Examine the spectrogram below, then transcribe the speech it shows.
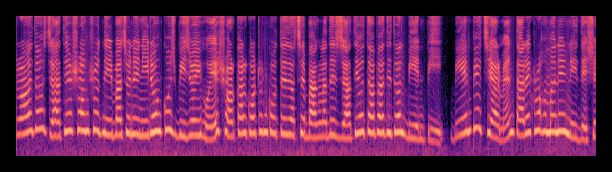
ত্রয়োদশ জাতীয় সংসদ নির্বাচনে নিরঙ্কুশ বিজয়ী হয়ে সরকার গঠন করতে যাচ্ছে বাংলাদেশ জাতীয়তাবাদী দল বিএনপি। বিএনপি চেয়ারম্যান তারেক রহমানের নির্দেশে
